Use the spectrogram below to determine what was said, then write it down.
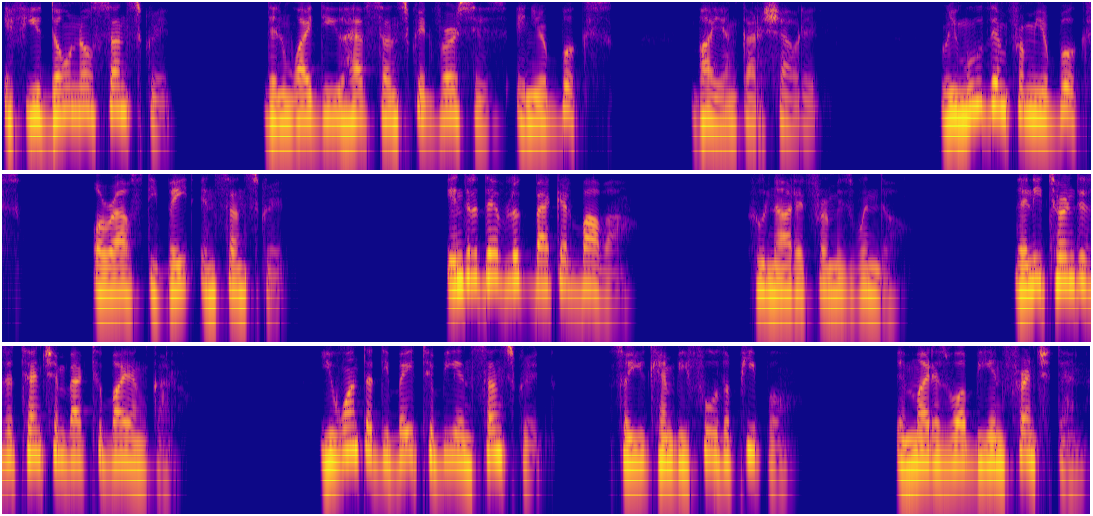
If you don't know Sanskrit, then why do you have Sanskrit verses in your books? Bhayankar shouted. Remove them from your books, or else debate in Sanskrit. Indradev looked back at Baba, who nodded from his window. Then he turned his attention back to Bhayankar. You want the debate to be in Sanskrit so you can befool the people. It might as well be in French then.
